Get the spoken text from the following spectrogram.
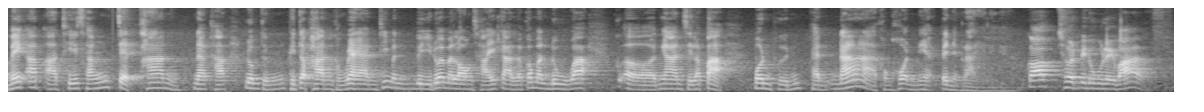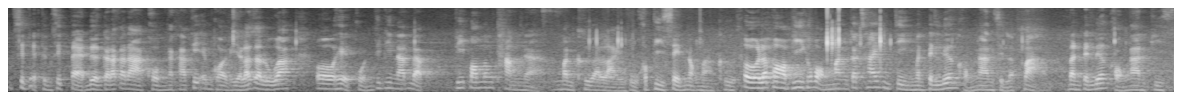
เมคอัพอาร์ติสทั้ง 7 ท่านนะครับ รวมถึงผลิตภัณฑ์ของแรนที่มันดีด้วยมาลองใช้กัน แล้วก็มาดูว่างานศิลปะ บนผืนแผ่นหน้าของคนเนี่ยเป็นอย่างไรอะไรเงี้ยก็เชิญไปดูเลยว่า 11ถึง18 เดือนกรกฎาคมนะครับ ที่เอ็มคอยเพียแล้วจะรู้ว่าโอ้เหตุผลที่พี่นัดแบบ พี่ป้อมต้องทำเนี่ยมันคืออะไรหูเขาพรีเซนต์ออกมาคือ เออ แล้วพอพี่เขาบอกมันก็ใช่จริง ๆ มันเป็นเรื่องของงานศิลปะ มันเป็นเรื่องของงานพรีเซ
